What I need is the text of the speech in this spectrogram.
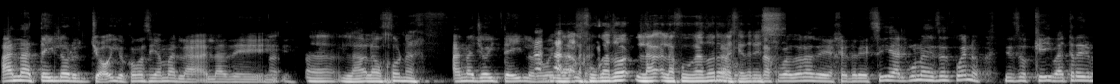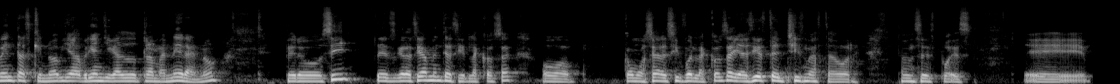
Anna Taylor Joy, o cómo se llama la, la de. Ah, ah, la, la, ojona. Anna Joy Taylor. la, jugador, la, jugadora de ajedrez. La jugadora de ajedrez. Sí, alguna de esas, bueno, es ok, va a traer ventas que no había, habrían llegado de otra manera, ¿no? Pero sí, desgraciadamente así es la cosa, o como sea, así fue la cosa, y así está el chisme hasta ahora. Entonces, pues, eh,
